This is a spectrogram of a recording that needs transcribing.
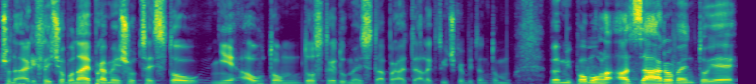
čo najrychlejšou alebo najpravnejšou cestou, nie autom do stredu mesta. Práve tá električka by tam tomu veľmi pomohla. A zároveň to je e,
